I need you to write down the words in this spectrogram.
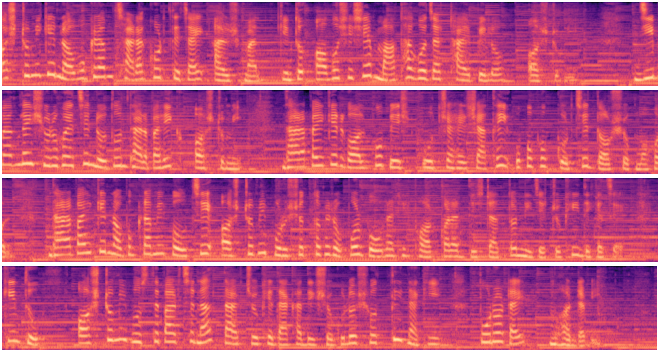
অষ্টমীকে নবগ্রাম ছাড়া করতে চায় আয়ুষ্মান, কিন্তু অবশেষে মাথা গোজার ঠাঁই পেল অষ্টমী। জি বাংলায় শুরু হয়েছে নতুন ধারাবাহিক অষ্টমী। ধারাবাহিকের গল্প বেশ উৎসাহের সাথেই উপভোগ করছে দর্শক মহল। ধারাবাহিকের নবগ্রামে পৌঁছে অষ্টমী পুরুষোত্তমের ওপর বৌরাটির ভর করার দৃষ্টান্ত নিজের চোখেই দেখেছে। কিন্তু অষ্টমী বুঝতে পারছে না তার চোখে দেখা দৃশ্যগুলো সত্যি নাকি পুরোটাই ভণ্ডামি।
